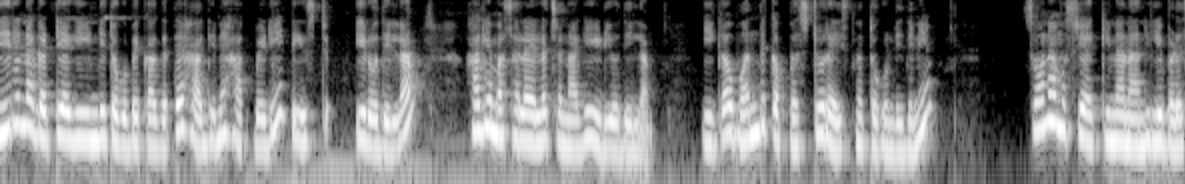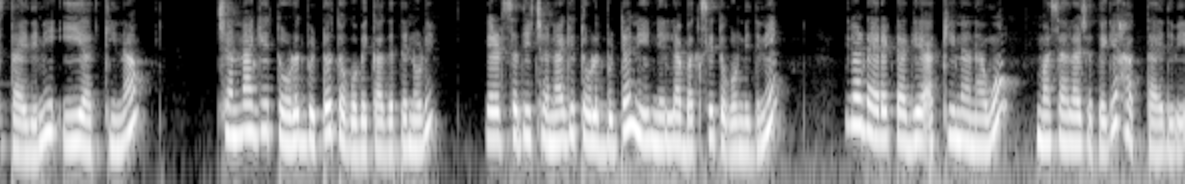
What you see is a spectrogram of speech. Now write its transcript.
ನೀರನ್ನು ಗಟ್ಟಿಯಾಗಿ ಹಿಂಡಿ ತೊಗೋಬೇಕಾಗತ್ತೆ ಹಾಗೇ ಹಾಕಬೇಡಿ ಟೇಸ್ಟ್ ಇರೋದಿಲ್ಲ. ಹಾಗೆ ಮಸಾಲೆ ಎಲ್ಲ ಚೆನ್ನಾಗಿ ಹಿಡಿಯೋದಿಲ್ಲ. ಈಗ ಒಂದು ಕಪ್ಪಷ್ಟು ರೈಸ್ನ ತೊಗೊಂಡಿದ್ದೀನಿ. ಸೋನಾ ಮುಸ್ರಿ ಅಕ್ಕಿನ ನಾನಿಲ್ಲಿ ಬಳಸ್ತಾ ಇದ್ದೀನಿ. ಈ ಅಕ್ಕಿನ ಚೆನ್ನಾಗಿ ತೊಳೆದ್ಬಿಟ್ಟು ತೊಗೋಬೇಕಾಗತ್ತೆ ನೋಡಿ. ಎರಡು ಸತಿ ಚೆನ್ನಾಗಿ ತೊಳೆದ್ಬಿಟ್ಟು ನೀರನ್ನೆಲ್ಲ ಬಗ್ಸಿ ತೊಗೊಂಡಿದ್ದೀನಿ. ಈಗ ಡೈರೆಕ್ಟಾಗಿ ಅಕ್ಕಿನ ನಾವು ಮಸಾಲ ಜೊತೆಗೆ ಹಾಕ್ತಾಯಿದ್ದೀವಿ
